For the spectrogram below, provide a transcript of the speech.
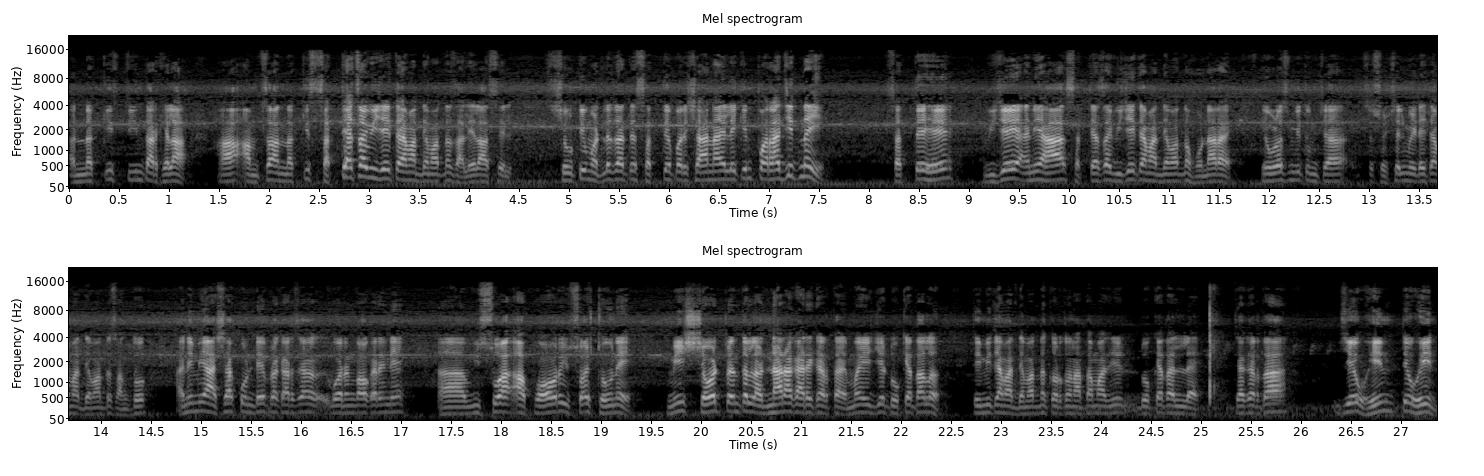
आणि नक्कीच तीन तारखेला हा आमचा नक्कीच सत्याचा विजय त्या माध्यमातून झालेला असेल. शेवटी म्हटलं जाते सत्य परेशान आहे लेकिन पराजित नाही. सत्य हे विजय आणि हा सत्याचा विजय त्या माध्यमातून होणार आहे. एवढंच मी तुमच्या सोशल मीडियाच्या माध्यमातून सांगतो. आणि मी अशा कोणत्याही प्रकारच्या वरणगावकरांनी विश्वा अफवावर विश्वास ठेवू नये. मी शेवटपर्यंत लढणारा कार्यकर्ता आहे. मग जे डोक्यात आलं ते मी त्या माध्यमातून करतो आणि आता माझे डोक्यात आलेलं आहे. त्याकरता जे होईन ते होईन.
